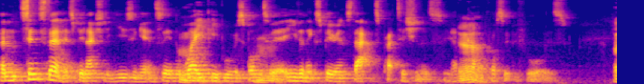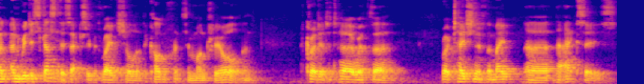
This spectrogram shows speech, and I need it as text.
And since then, it's been actually using it and seeing the way people respond to it, even experienced ACT practitioners who haven't Yeah. come across it before. It's, And, and we discussed this actually with Rachel at the conference in Montreal, and credited her with the rotation of the ma- uh, the axes,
